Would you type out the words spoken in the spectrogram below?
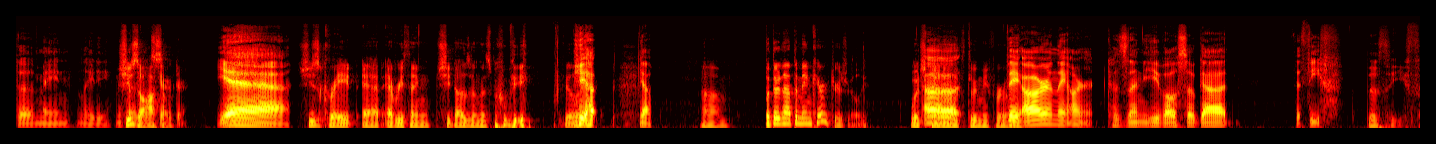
the main lady. Michelle She's Yeoh's awesome. Character. Yeah. She's great at everything she does in this movie. Like. Yeah. Um but they're not the main characters really, which Uh, kind of threw me for a They are and they aren't cuz then you've also got the thief. the thief.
